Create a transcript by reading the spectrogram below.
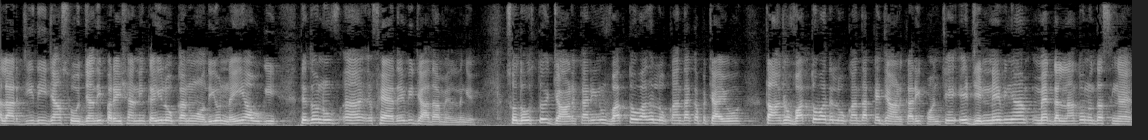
ਅਲਰਜੀ ਦੀ ਜਾਂ ਸੋਜਾਂ ਦੀ ਪਰੇਸ਼ਾਨੀ ਕਈ ਲੋਕਾਂ ਨੂੰ ਆਉਂਦੀ ਉਹ ਨਹੀਂ ਆਊਗੀ ਤੇ ਤੁਹਾਨੂੰ ਫਾਇਦੇ ਵੀ ਜ਼ਿਆਦਾ ਮਿਲਣਗੇ। ਸੋ ਦੋਸਤੋ ਜਾਣਕਾਰੀ ਨੂੰ ਵੱਧ ਤੋਂ ਵੱਧ ਲੋਕਾਂ ਤੱਕ ਪਹੁੰਚਾਇਓ ਤਾਂ ਜੋ ਵੱਧ ਤੋਂ ਵੱਧ ਲੋਕਾਂ ਤੱਕ ਇਹ ਜਾਣਕਾਰੀ ਪਹੁੰਚੇ। ਇਹ ਜਿੰਨੇ ਵੀਆਂ ਮੈਂ ਗੱਲਾਂ ਤੁਹਾਨੂੰ ਦੱਸੀਆਂ ਹੈ,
